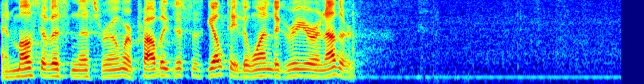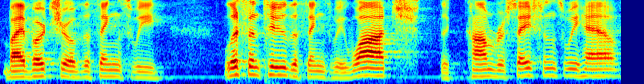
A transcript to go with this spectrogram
And most of us in this room are probably just as guilty to one degree or another by virtue of the things we listen to, the things we watch, the conversations we have.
